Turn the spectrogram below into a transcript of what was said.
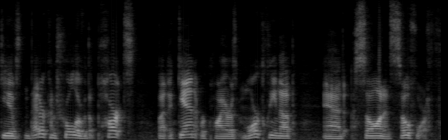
gives better control over the parts, but again requires more cleanup and so on and so forth.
